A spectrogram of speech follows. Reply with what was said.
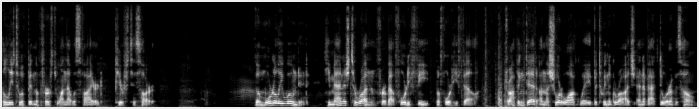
believed to have been the first one that was fired, pierced his heart. Though mortally wounded, he managed to run for about 40 feet before he fell, dropping dead on the short walkway between the garage and the back door of his home.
